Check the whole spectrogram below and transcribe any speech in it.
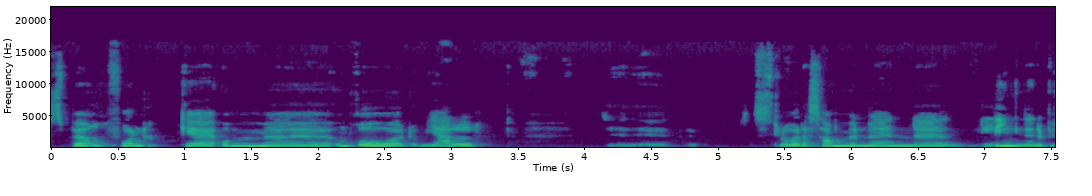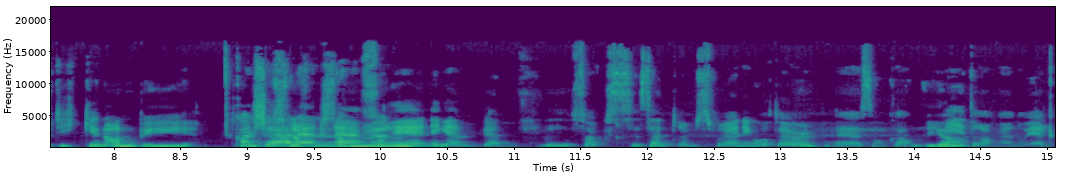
Spør folk eh, om, eh, om råd, om hjelp. Eh, Slå deg sammen med en lignende butikk i en annen by. Kanskje er det en sammen. forening, en, en slags sentrumsforening, whatever, som kan Ja. bidra med noe hjelp.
